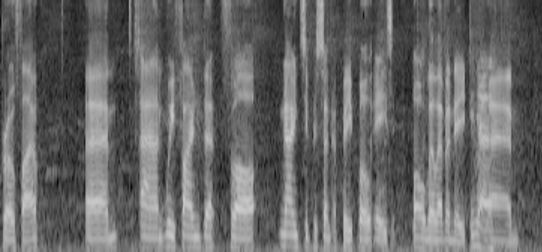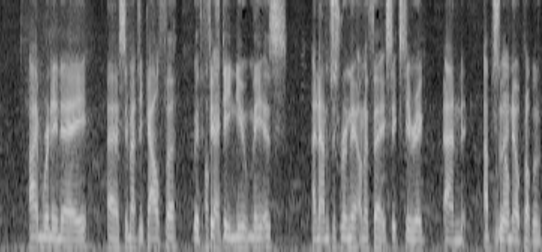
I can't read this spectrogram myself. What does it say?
profile. Um, and we find that for 90% of people, is all they'll ever need. Yeah. Um, I'm running a, a Simagic Alpha with Okay. 15 newton meters, and I'm just running it on a 3060 rig, and absolutely No. no, problem.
